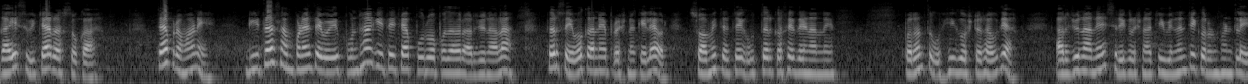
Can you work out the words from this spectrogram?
गाईस विचार असतो का? त्याप्रमाणे गीता संपण्याच्या वेळी पुन्हा गीतेच्या पूर्वपदावर अर्जुनाला तर सेवकाने प्रश्न केल्यावर स्वामी त्याचे उत्तर कसे देणार नाही? परंतु ही गोष्ट राहू द्या. अर्जुनाने श्रीकृष्णाची विनंती करून म्हटले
